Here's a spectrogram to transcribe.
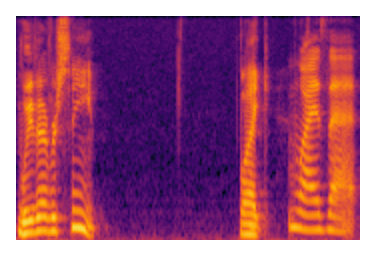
we've ever seen. Like, Why is that?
